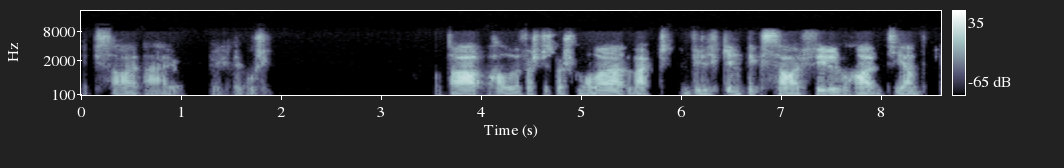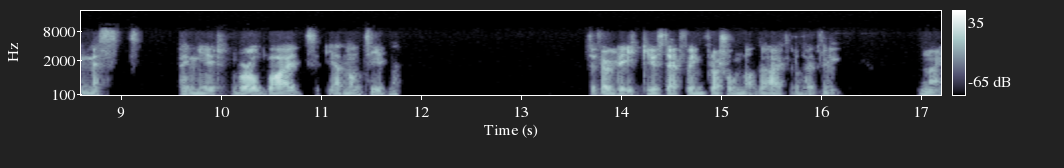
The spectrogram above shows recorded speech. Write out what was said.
Pixar er jo virkelig koselig. Og da hadde det første spørsmålet vært hvilken Pixar-film har tjent mest penger worldwide gjennom tidene? Selvfølgelig ikke justert for inflasjon, da. Det har jeg ikke noe høyt for. Nei.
